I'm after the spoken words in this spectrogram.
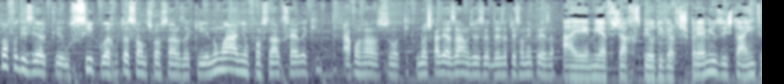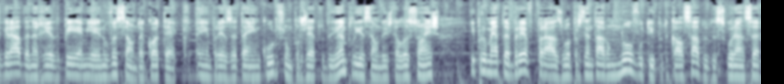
Posso dizer que o ciclo, a rotação dos funcionários aqui, não há nenhum funcionário que saia daqui. Há funcionários aqui connosco há 10 anos, desde, desde a criação da empresa. A AMF já recebeu diversos prémios e está integrada na rede PME Inovação da Cotec. A empresa tem em curso um projeto de ampliação de instalações e promete a breve prazo apresentar um novo tipo de calçado de segurança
